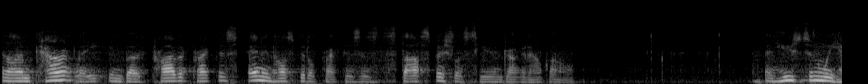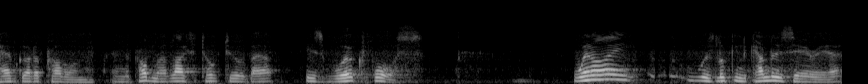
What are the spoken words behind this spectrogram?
and I'm currently in both private practice and in hospital practice as staff specialist here in drug and alcohol. In Houston, we have got a problem, and the problem I'd like to talk to you about is workforce. When I was looking to come to this area,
